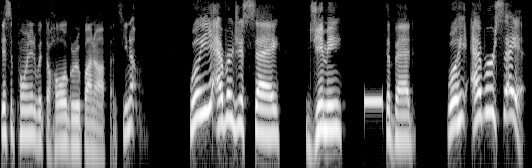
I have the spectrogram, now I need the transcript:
Disappointed with the whole group on offense. You know, Will he ever just say, Jimmy, the bed? Will he ever say it?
